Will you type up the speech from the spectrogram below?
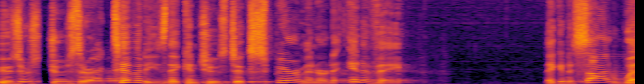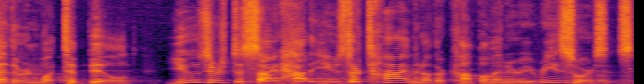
Users choose their activities. They can choose to experiment or to innovate. They can decide whether and what to build. Users decide how to use their time and other complementary resources.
